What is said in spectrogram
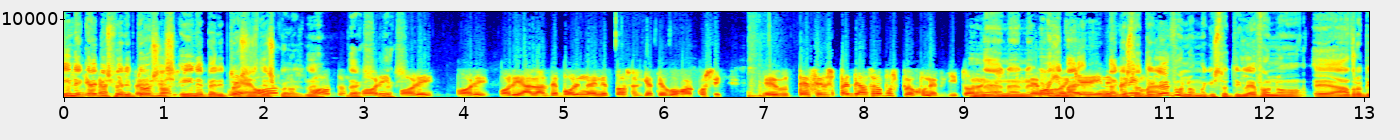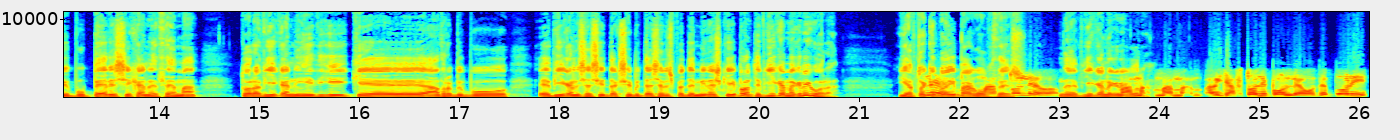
είναι κάποιες περιπτώσει είναι περιπτώσεις ναι, δύσκολες. Ναι, μπορεί, μπορεί, μπορεί, μπορεί, αλλά δεν μπορεί να είναι τόσες γιατί εγώ έχω ακούσει ε, 4-5 ανθρώπους που έχουν βγει τώρα. Ναι, ναι, ναι. Όχι, μα, και, μα και στο τηλέφωνο, μα και στο τηλέφωνο ε, άνθρωποι που πέρυσι είχαν θέμα Τώρα βγήκαν οι ίδιοι και άνθρωποι που ε, βγήκαν σε σύνταξη επί 4-5 μήνες και είπαν ότι βγήκαμε γρήγορα. Γι' αυτό και ναι, το είπα εγώ χθες. Ναι, βγήκανε γρήγορα. Μα, μα, γι' αυτό λοιπόν λέω, δεν μπορεί.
